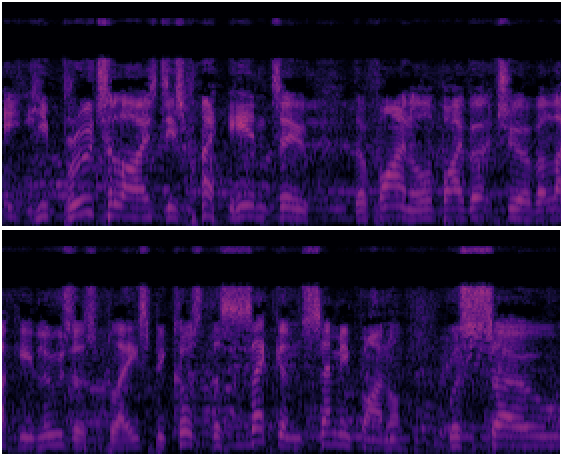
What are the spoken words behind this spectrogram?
he, he brutalised his way into the final by virtue of a lucky loser's place because the second semi-final was so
